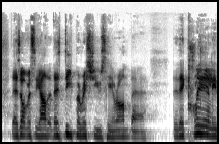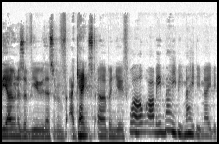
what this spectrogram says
there's obviously other, there's deeper issues here, aren't there? They're clearly the owners of Vue, they're sort of against urban youth. Well, I mean, maybe, maybe, maybe.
